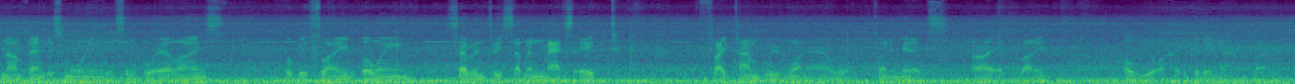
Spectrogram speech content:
Phnom Penh this morning with Singapore Airlines. We'll be flying Boeing 737 MAX 8. Flight time will be 1 hour 20 minutes. All right, everybody. Hope you all have a good day now. Bye.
